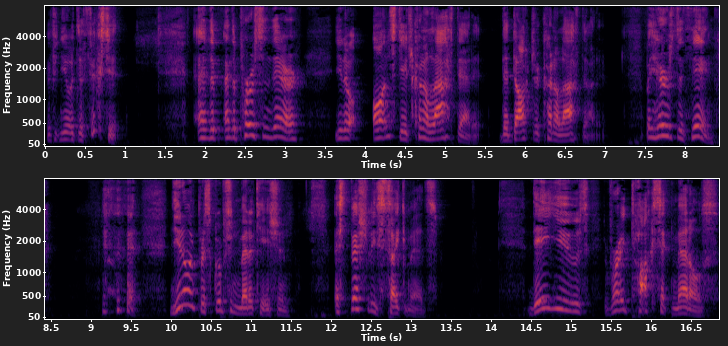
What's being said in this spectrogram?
if you know to fix it? And the, and the person there, you know, on stage kind of laughed at it. The doctor kind of laughed at it. But here's the thing. you know, in prescription medication, especially psych meds, they use very toxic metals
